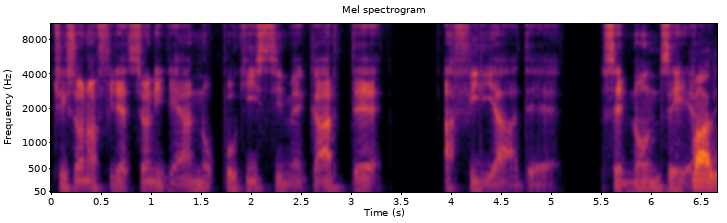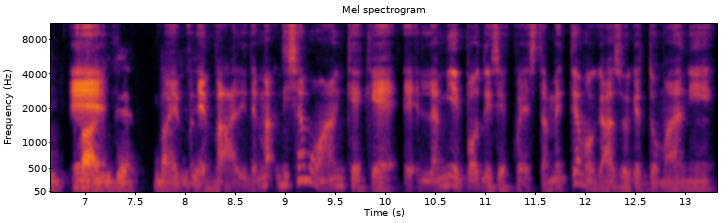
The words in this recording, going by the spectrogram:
ci sono affiliazioni che hanno pochissime carte affiliate, se non zero, Vali- e- valide, ma è, valide. è valide. Ma diciamo anche che eh, la mia ipotesi è questa: mettiamo caso che domani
